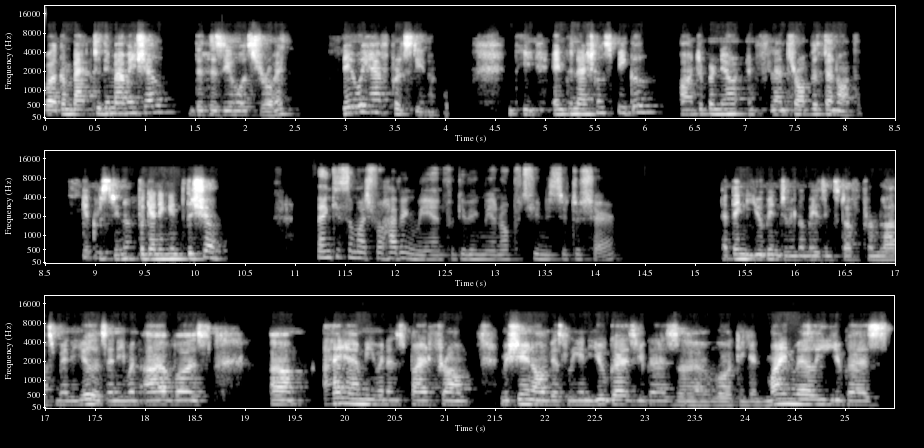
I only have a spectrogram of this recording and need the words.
Welcome back to the Maven Show. This is your host, Rohit. Today we have Kristina, the international speaker, entrepreneur, and philanthropist and author. Thank you, Kristina, for getting into the show. Thank you so much for having me and for giving me an opportunity to share. I think you've been doing amazing stuff from last many years, and even I was, um, I am even inspired from Vishen, obviously, and you guys, you guys are working in Mindvalley, you guys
